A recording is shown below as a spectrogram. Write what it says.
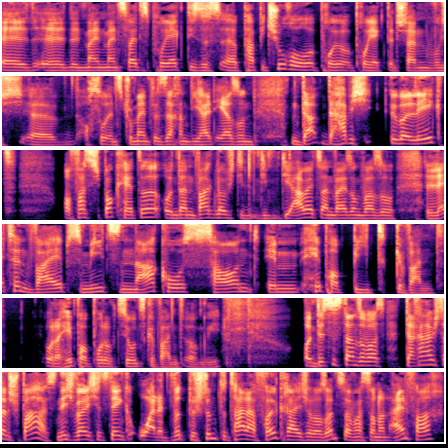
äh, äh, mein, mein zweites Projekt, dieses äh, Papichuro-Projekt entstanden, wo ich äh, auch so Instrumental-Sachen, die halt eher so ein. Da, da habe ich überlegt, auf was ich Bock hätte. Und dann war, glaube ich, die, die, die Arbeitsanweisung war so Latin Vibes meets Narcos Sound im Hip-Hop-Beat-Gewand. Oder Hip-Hop-Produktionsgewand irgendwie. Und das ist dann sowas, daran habe ich dann Spaß. Nicht, weil ich jetzt denke, oh, das wird bestimmt total erfolgreich oder sonst irgendwas, sondern einfach,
